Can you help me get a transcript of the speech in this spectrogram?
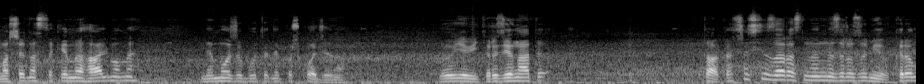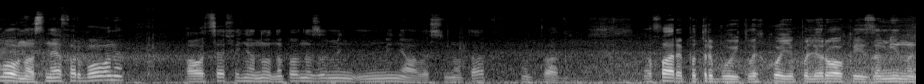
Машина з такими гальмами не може бути не пошкоджена. Ви уявіть, розігнати. Так, а щось я зараз не, не зрозумів. Крило в нас не фарбоване, а оця фігня, ну, напевно, замінялась воно, так? Отак. Фари потребують легкої поліровки і заміни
